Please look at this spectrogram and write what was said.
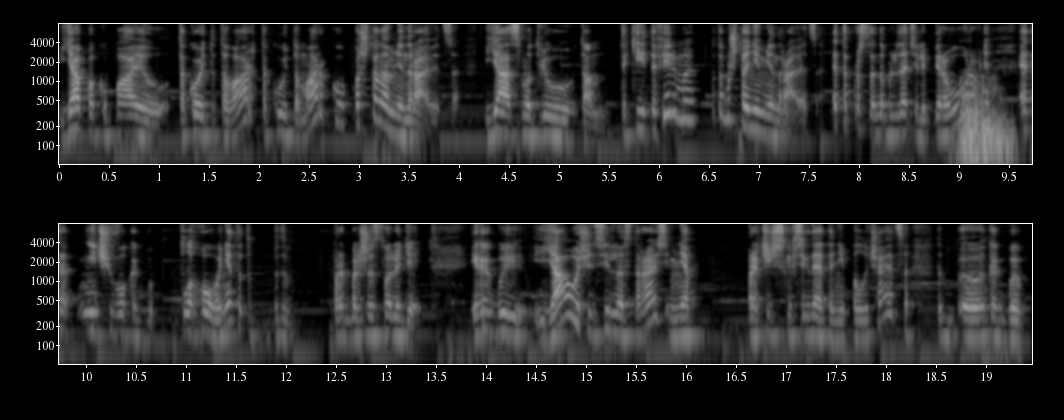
я покупаю такой-то товар, такую-то марку, потому что она мне нравится. Я смотрю там такие-то фильмы, потому что они мне нравятся. Это просто наблюдатели первого уровня, это ничего как бы плохого нет, это, это большинство людей. И как бы я очень сильно стараюсь, и меня практически всегда это не получается. Э, Как бы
